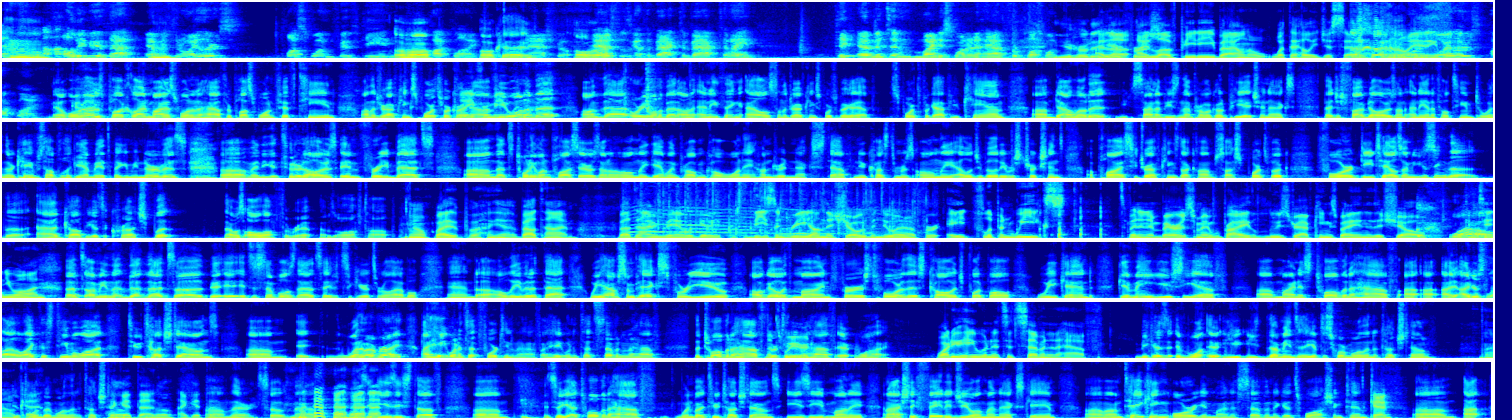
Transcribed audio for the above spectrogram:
Mm. I'll leave you with that. Edmonton Oilers plus 115 Uh-huh. on the puck line. Okay. Nashville. All right. Nashville's got the back to back tonight. Take Edmonton minus one and a half for plus one. You heard it I, here love. first. I love PD, but I don't know what the hell he just said. I don't know anything about it. Oilers puck line. Yeah, Oh, Oilers puck line minus one and a half or plus one fifteen on the DraftKings Sportsbook Play right now. If me, you want to bet on that or you want to bet on anything else on the DraftKings Sportsbook app, Sportsbook app, you can um, download it. Sign up using that promo code PHNX. Bet just five dollars on any NFL team to win their game. Stop looking at me; it's making me nervous. Um, and you get two hundred dollars in free bets. Um, that's twenty one plus Arizona only. Gambling problem? Call one eight hundred next step. New customers only. Eligibility restrictions apply. See DraftKings.com/sportsbook for details. I'm using the the ad copy as a crutch, but that was all off the rip. That was all off top. Oh, by, by yeah, about time. About time you've been able to get a decent read on this show. We've been doing it for eight flipping weeks. It's been an embarrassment. We'll probably lose DraftKings by the end of the show. Wow. Continue on. That's, I mean, that, that that's uh, it, it's as simple as that. It's safe, it's secure, it's reliable, and uh, I'll leave it at that. We have some picks for you. I'll go with mine first for this college football weekend. Give me UCF. Uh, minus 12 and a half. I, I, I just I like this team a lot. Two touchdowns. Um, it, whenever I, I hate when it's at 14 and a half. I hate when it's at seven and a half. The 12 and a half, That's 13 and a half. it- why? Why do you hate when it's at seven and a half? Because if one, you, you, that means that you have to score more than a touchdown. Oh, You have to okay. win by more than a touchdown. I get that. You know? I get that. Um, there. So math, easy, easy stuff. Um, and so yeah, 12 and a half, win by two touchdowns, easy money. And I actually faded you on my next game. Um, I'm taking Oregon minus seven against Washington. Okay. Um, I,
